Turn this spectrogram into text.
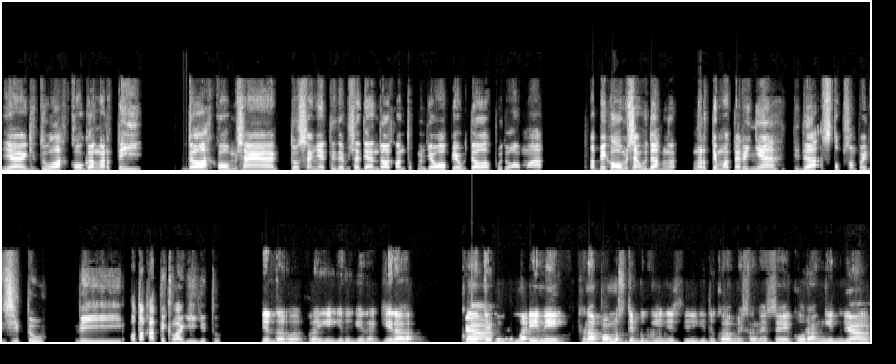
ya gitulah. Kalau gak ngerti, udahlah. Kalau misalnya dosennya tidak bisa diandalkan untuk menjawab, ya udahlah bodo amat. Tapi kalau misalnya udah nge- ngerti materinya, tidak stop sampai di situ, di otak-atik lagi gitu. kita lagi gitu kira-kira oh Ya, teorema ini kenapa mesti begini sih gitu kalau misalnya saya kurangin gitu ya,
